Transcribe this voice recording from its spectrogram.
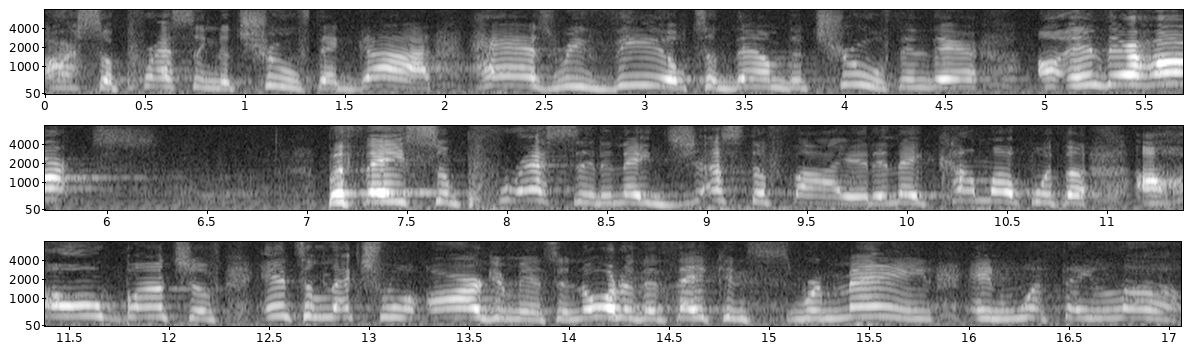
are suppressing the truth, that God has revealed to them the truth in their, uh, in their hearts. But they suppress it and they justify it and they come up with a, a whole bunch of intellectual arguments in order that they can remain in what they love.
